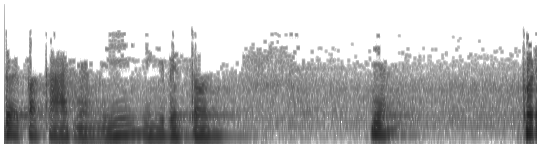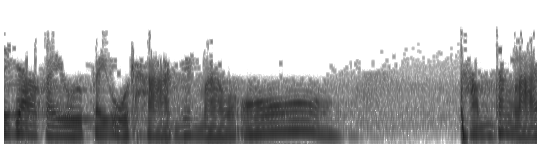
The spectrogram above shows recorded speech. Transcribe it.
ด้วยประการอย่างนี้ อย่างนี้เป็นต้น เนี่ยพระเจ้าไปไปอุทานขึ้นมาว่าโอ้ทำทั้งหลาย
